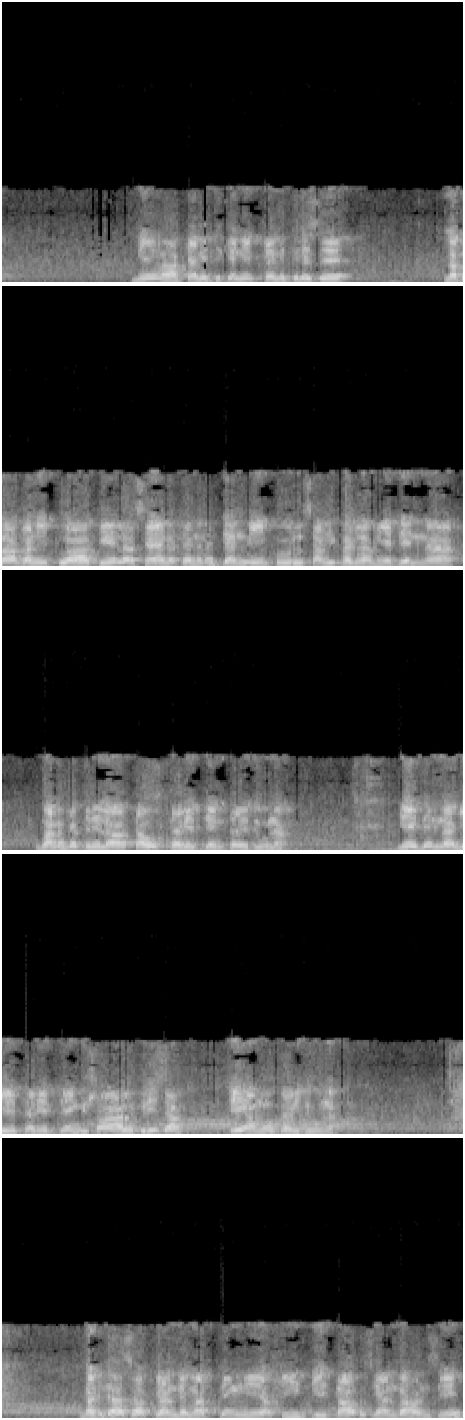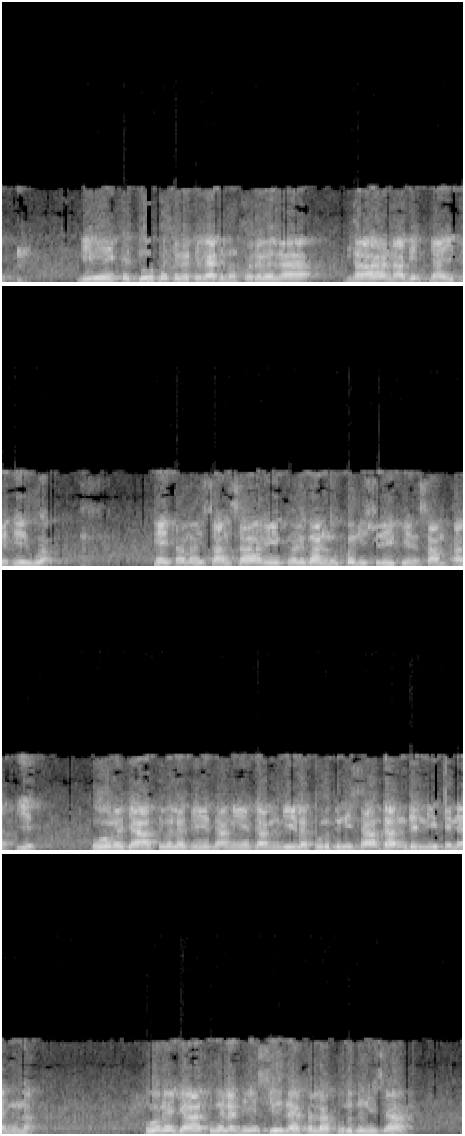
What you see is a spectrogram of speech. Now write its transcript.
මේවා කැමති කෙනෙක් කැමති ලෙස ලබා ගනිත්වා කියලා සෑම තැනම දැන්වීම පුරු සවි කරලා මේ දෙන්න වනගත වෙලා තවුස් පැවිද්දෙන් පැවිදි වුණා. මේ දෙන්නගේ පැවිද්දෙන් විශාල පිරිසක් ඒ අනුව පැවිදි වුණා. ගණිදාසක් යන්නේ මත්යෙන් මේ අකීති තාපසයන් වහන්සේ විවේක දූපතකට වැඩම කරවලා ධ්‍යාන අභිඥා ඉපදෙව්වා. මේ තමයි සංසාරේ කරගන්න උපනිශ්‍රේ කියන සම්පත්තිය. පූර්ව ජාතිවලදී ධනෙ දන් දීලා පුරුදු නිසා දන් දෙන්න හිත නැමුණා. පූර්ව ජාතිවලදී සීල රැකලා පුරුදු නිසා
